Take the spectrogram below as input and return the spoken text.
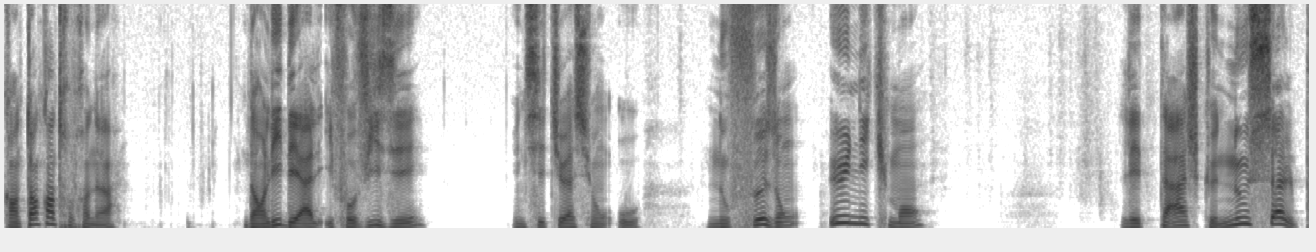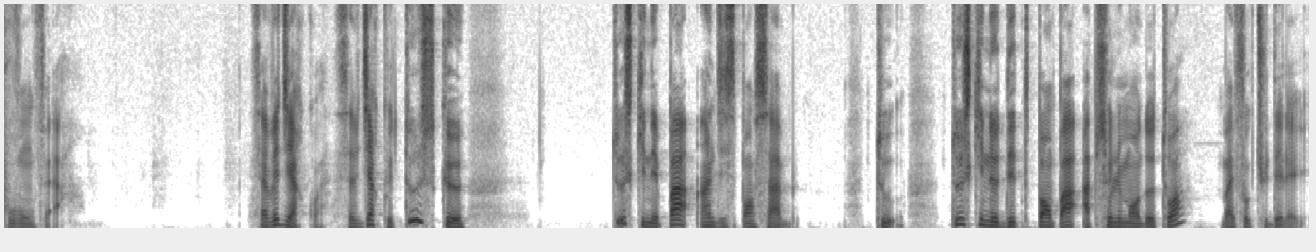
qu'en tant qu'entrepreneur, dans l'idéal, il faut viser une situation où nous faisons uniquement les tâches que nous seuls pouvons faire. Ça veut dire quoi? Ça veut dire que tout ce, que, tout ce qui n'est pas indispensable, tout, tout ce qui ne dépend pas absolument de toi, bah, il faut que tu délègues.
